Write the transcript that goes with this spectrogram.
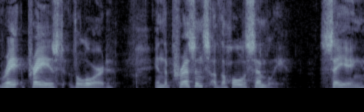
ra- praised the Lord in the presence of the whole assembly saying,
